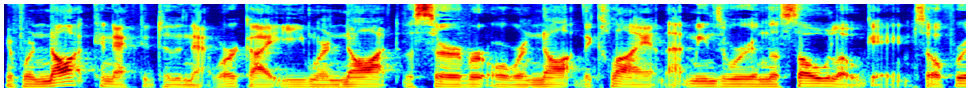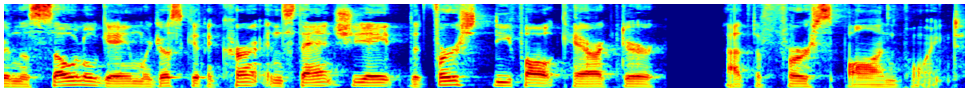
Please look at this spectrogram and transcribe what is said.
If we're not connected to the network, i.e. we're not the server or we're not the client, that means we're in the solo game. So if we're in the solo game, we're just going to current instantiate the first default character at the first spawn point.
